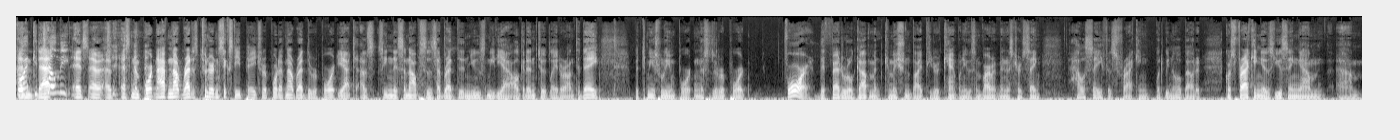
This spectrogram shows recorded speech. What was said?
Go and that, tell me. It's, a, a, it's an important. I have not read. It's 260 page report. I've not read the report yet. I've seen the synopsis. I've read the news media. I'll get into it later on today. But to me, it's really important. This is a report for the federal government, commissioned by Peter Kent when he was environment minister, saying how safe is fracking? What do we know about it? Of course, fracking is using um, um,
